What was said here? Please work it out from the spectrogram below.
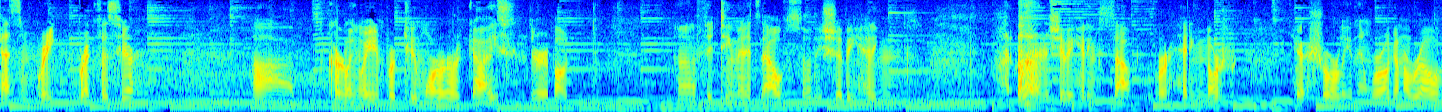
Had some great breakfast here. Uh, currently waiting for two more guys. They're about uh, 15 minutes out, so they should be heading. they should be heading south or heading north here shortly, and then we're all gonna row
